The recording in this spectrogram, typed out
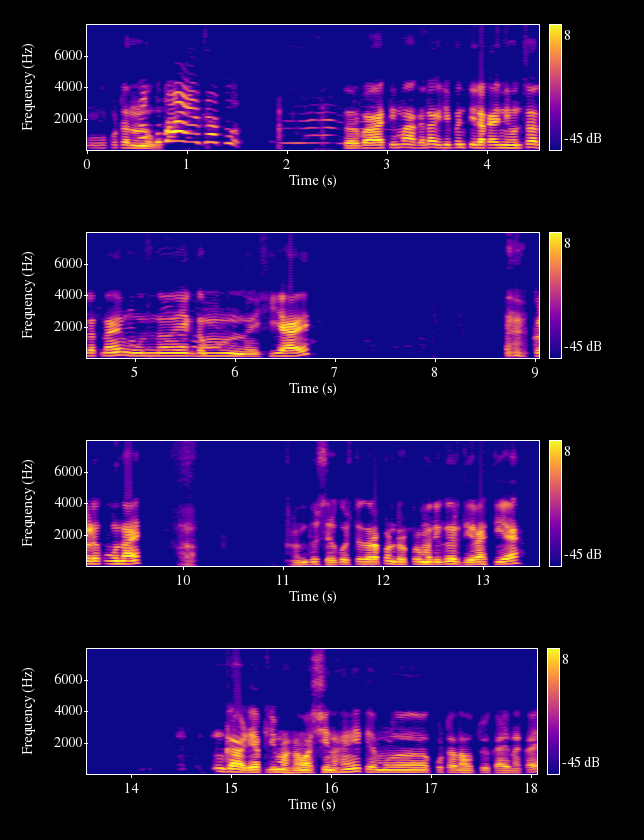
उ- कुठं नको नको बाय जा तू तर बघा ती मागं लागली पण तिला काही नेऊन चालत नाही. ऊन एकदम ही आहे. कडक ऊन आहे. दुसरी गोष्ट जरा पंढरपूरमध्ये गर्दी राहतीये. गाडी आपली म्हणावाशी नाही त्यामुळं कुठं नव्हतोय काय ना काय.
